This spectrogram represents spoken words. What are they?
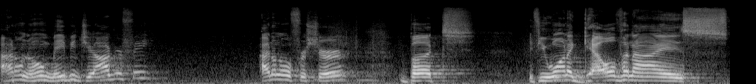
I don't know, maybe geography? I don't know for sure. But if you want to galvanize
